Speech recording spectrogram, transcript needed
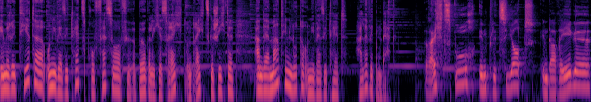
emeritierter Universitätsprofessor für bürgerliches Recht und Rechtsgeschichte an der Martin-Luther-Universität Halle-Wittenberg. Rechtsbuch impliziert in der Regel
